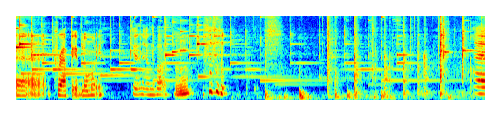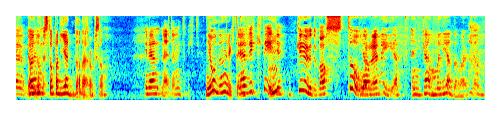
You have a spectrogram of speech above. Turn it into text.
eh, crappy blommor i. Gud, den är underbar. Mm. Eh, Jag har en men- uppstoppad gädda där också. Är den, nej, den är inte riktig. Jo, den är riktig. Är den riktig? Gud, vad stor! Jag vet. En gammelgädda verkligen.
